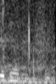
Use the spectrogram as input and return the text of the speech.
ederiz.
